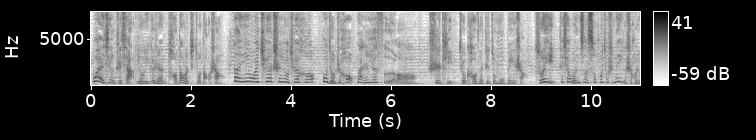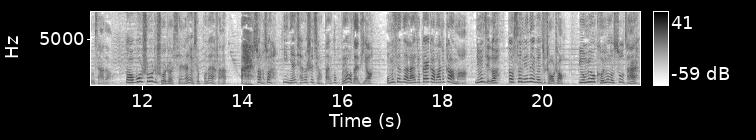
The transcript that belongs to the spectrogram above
万幸之下有一个人逃到了这座岛上，但因为缺吃又缺喝，不久之后那人也死了，尸体就靠在这座墓碑上。所以这些文字似乎就是那个时候留下的。”导播说着说着，显然有些不耐烦：“哎，算了算了，一年前的事情大家都不要再提了。我们现在来就该干嘛就干嘛。你们几个到森林那边去瞅瞅，有没有可用的素材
